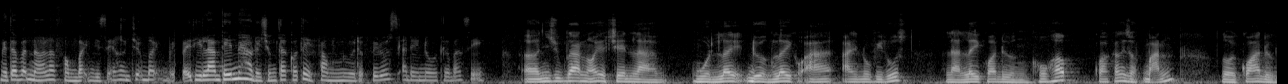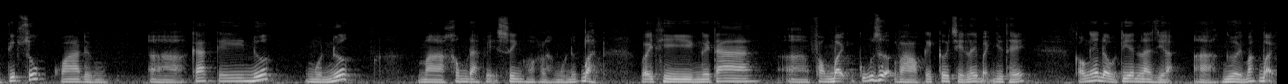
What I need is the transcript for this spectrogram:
người ta vẫn nói là phòng bệnh thì sẽ hơn chữa bệnh. Vậy thì làm thế nào để chúng ta có thể phòng ngừa được virus adeno thưa bác sĩ? À, như chúng ta nói ở trên là nguồn lây đường lây của adenovirus là lây qua đường hô hấp qua các cái giọt bắn rồi qua đường tiếp xúc qua đường uh, các cái nước nguồn nước mà không đạt vệ sinh hoặc là nguồn nước bẩn. Vậy thì người ta uh, phòng bệnh cũng dựa vào cái cơ chế lây bệnh như thế. Có nghĩa đầu tiên là gì ạ? À, người mắc bệnh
